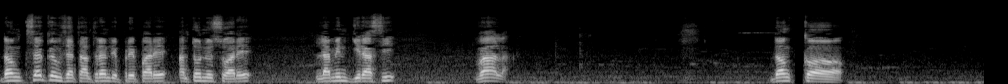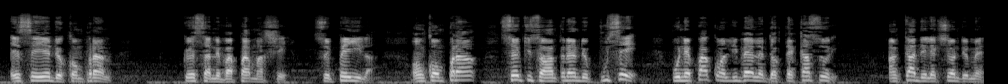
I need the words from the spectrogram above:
Donc, ce que vous êtes en train de préparer, Antonio Soare, Lamine Girassi, voilà. Donc, euh, essayez de comprendre que ça ne va pas marcher. Ce pays-là, on comprend ceux qui sont en train de pousser pour ne pas qu'on libère le docteur Kassouri en cas d'élection demain.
